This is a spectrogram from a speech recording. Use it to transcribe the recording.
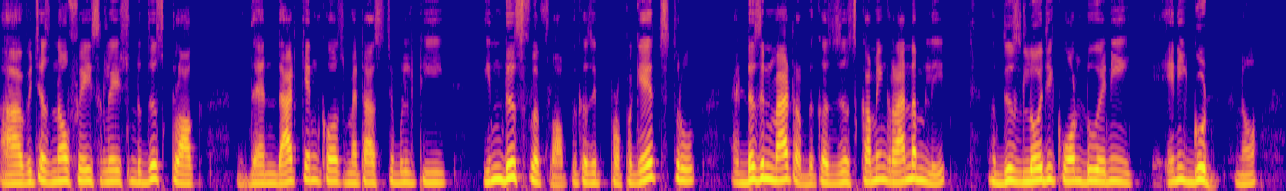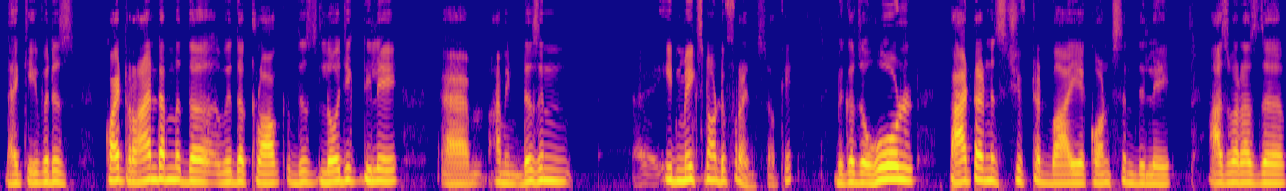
uh, which has no phase relation to this clock then that can cause metastability in this flip flop because it propagates through. It does not matter because this coming randomly this logic not do any, any good you know. Like if it is quite random with the, with the clock this logic delay um, I mean does not it makes no difference okay because the whole pattern is shifted by a constant delay as far as the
